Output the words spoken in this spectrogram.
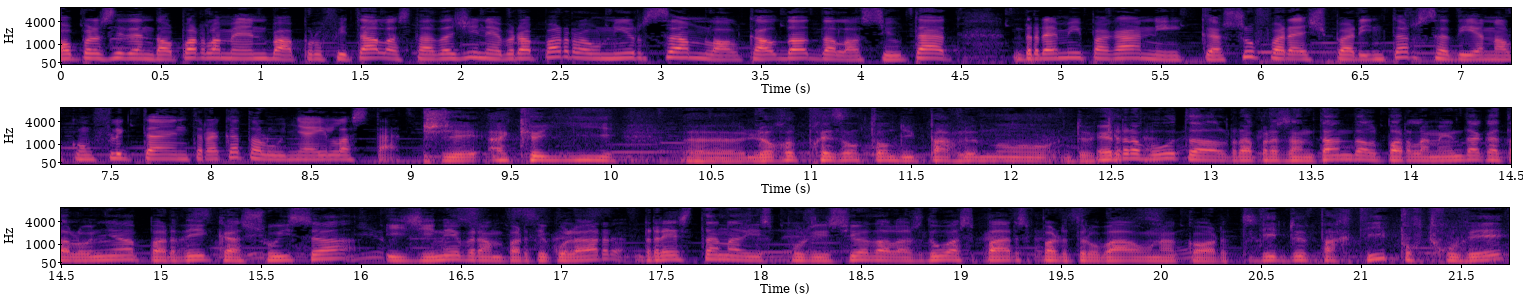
El president del Parlament va aprofitar l'estat de Ginebra per reunir-se amb l'alcalde de la ciutat, Remi Pagani, que s'ofereix per intercedir en el conflicte entre Catalunya i l'Estat. Euh, le représentant du Parlement de He rebut el representant del Parlament de Catalunya per dir que Suïssa i Ginebra en particular resten a disposició de les dues parts per trobar un acord. des deux parties pour trouver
